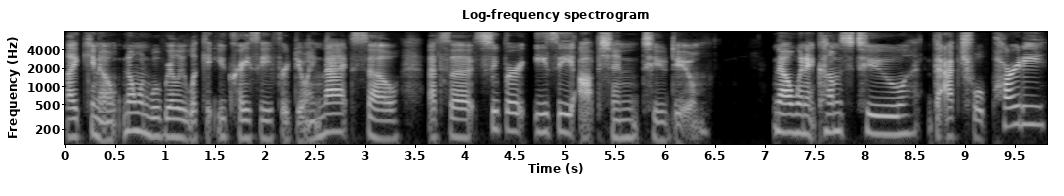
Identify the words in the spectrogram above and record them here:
Like, you know, no one will really look at you crazy for doing that. So that's a super easy option to do. Now, when it comes to the actual party,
